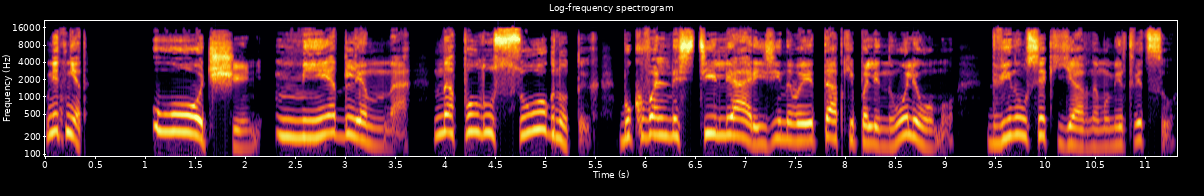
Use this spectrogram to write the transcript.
Нет-нет, очень медленно, на полусогнутых, буквально стиля резиновые тапки по линолеуму, двинулся к явному мертвецу,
